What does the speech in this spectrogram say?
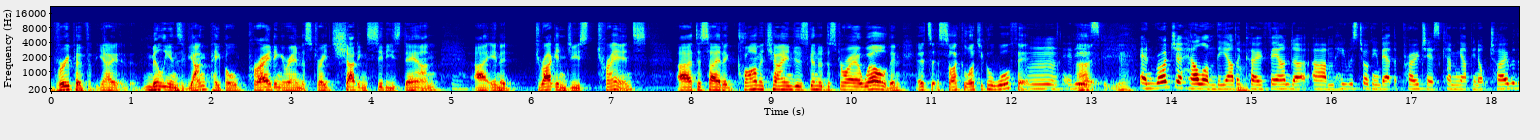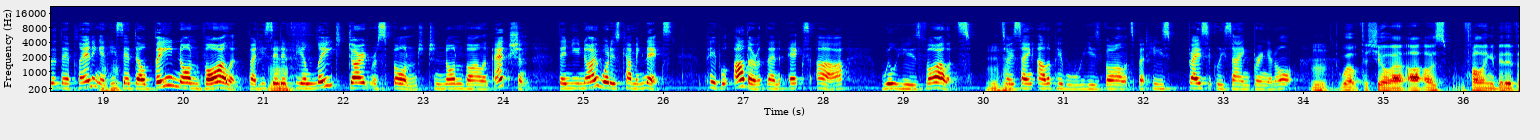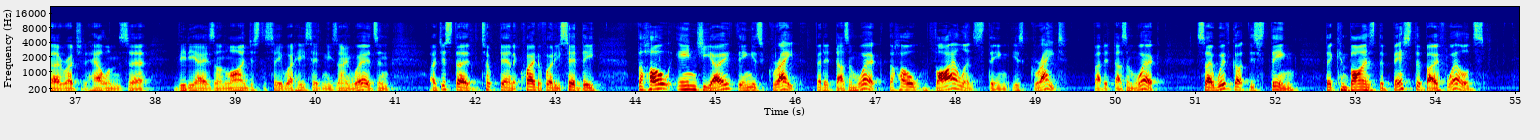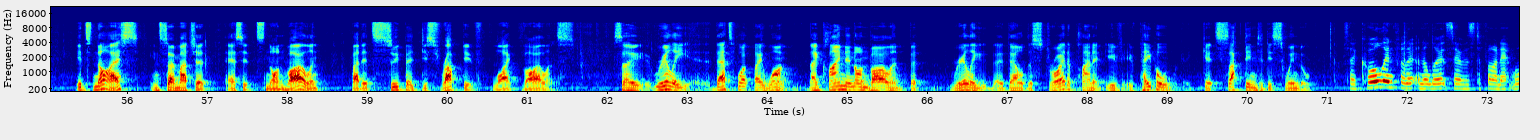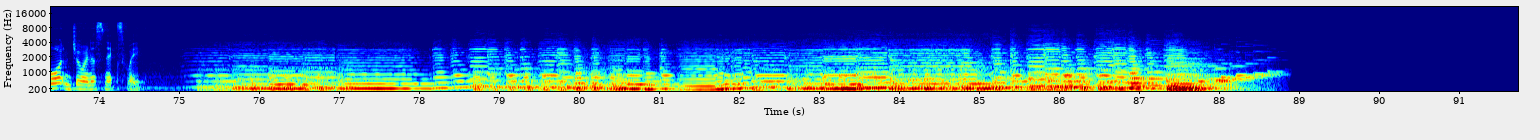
group of you know millions of young people parading around the streets, shutting cities down uh, in a drug-induced trance. Uh, to say that climate change is going to destroy our world, and it's a psychological warfare. It is. Uh, yeah. And Roger Hallam, the other co founder, um, he was talking about the protests coming up in October that they're planning, and he said they'll be non violent. But he said if the elite don't respond to non violent action, then you know what is coming next. People other than XR will use violence. So he's saying other people will use violence, but he's basically saying bring it on. Well, for sure. I, I was following a bit of uh, Roger Hallam's uh, videos online just to see what he said in his own words, and I just uh, took down a quote of what he said. The, the whole NGO thing is great, but it doesn't work. The whole violence thing is great, but it doesn't work. So we've got this thing that combines the best of both worlds. It's nice in so much as it's non violent, but it's super disruptive, like violence. So, really, that's what they want. They claim they're non violent, but really, they'll destroy the planet if, if people get sucked into this swindle. So call in for an alert service to find out more and join us next week.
